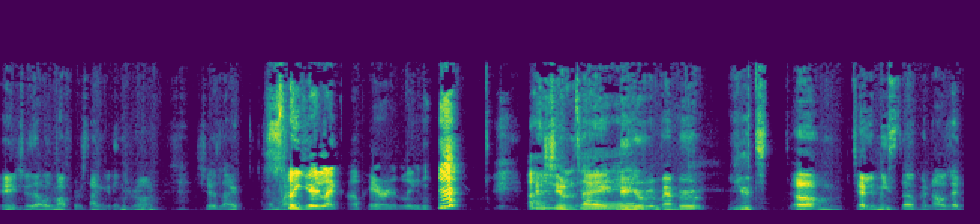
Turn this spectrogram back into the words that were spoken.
tell you that was my first time getting drunk. She was like, oh my So you're like, apparently. and I'm she was like, "Do you remember you t- um telling me stuff?" And I was like,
